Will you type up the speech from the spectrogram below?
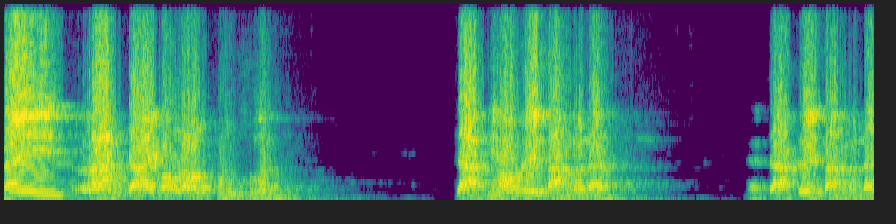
ในร่างกายของเราทุกส่วน จากที่เขาเคยสั่งมันได้จากเคยสั่งมันได้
